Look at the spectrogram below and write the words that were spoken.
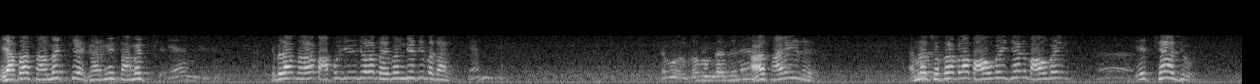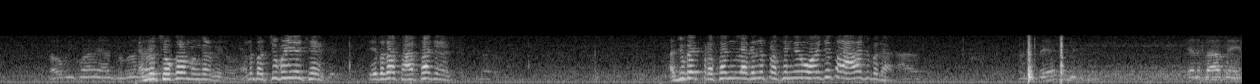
એ આપણા સામે જ છે ઘરની સામે જ છે. એ બધા મારા બાપુજીની જોડે ભાઈબંધી હતી બધા ને? તમે ઓળખો મંગાવજો ને? હા સારી રીતે. એમના છોકરા પેલા બાહુભાઈ છે ને હા. એ છે હજુ એમનો છોકરો મંગળભાઈ અને બચ્ચુભાઈ એ છે એ બધા સારસા જ રહેશે હજુ કઈ પ્રસંગ લગ્ન પ્રસંગ એવું હોય છે તો આવે છે બધા હા. છે ને? એના બાપ અહીં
